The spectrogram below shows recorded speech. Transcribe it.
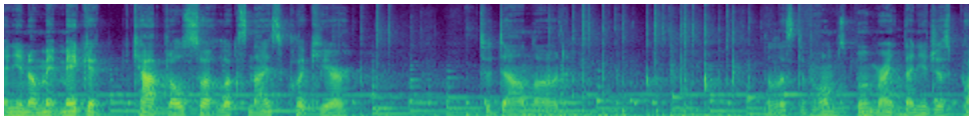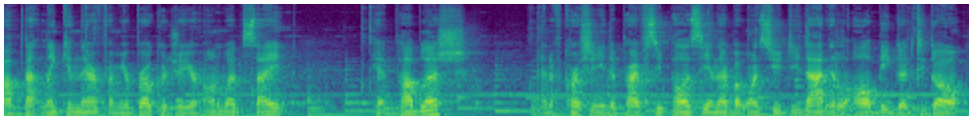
and you know make it capitals so it looks nice. Click here to download the list of homes. Boom right? Then you just pop that link in there from your brokerage or your own website. Hit publish and of course you need the privacy policy in there but once you do that it'll all be good to go.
